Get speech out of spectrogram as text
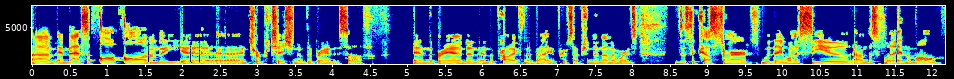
Um, and that's all, all on the uh, interpretation of the brand itself and the brand and, and the product and the value perception. In other words, does the customer, would they want to see you on display in the mall?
